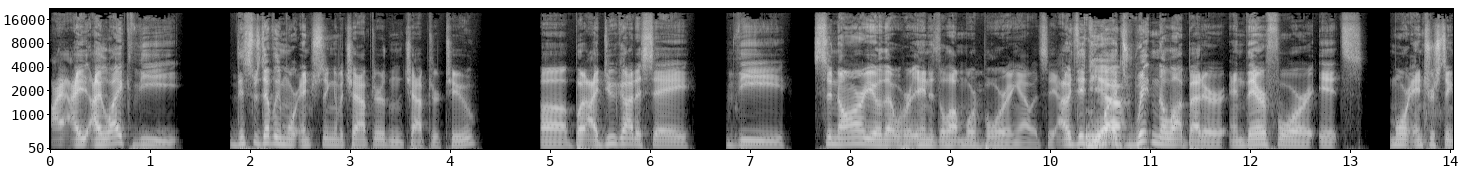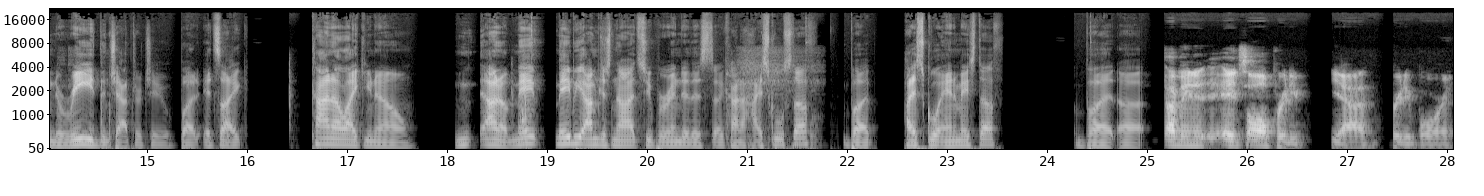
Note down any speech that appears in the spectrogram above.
I, I I like the this was definitely more interesting of a chapter than chapter two. Uh, but I do gotta say the scenario that we're in is a lot more boring. I would say. I it's, Yeah. it's written a lot better, and therefore it's more interesting to read than chapter two. But it's like kind of like you know, I don't know. May, maybe I'm just not super into this uh, kind of high school stuff, but high school anime stuff. But uh, I mean, it, it's all pretty, yeah, pretty boring.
